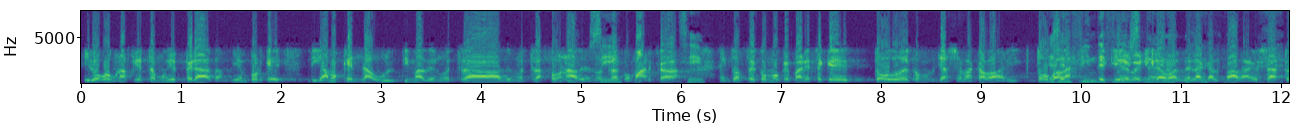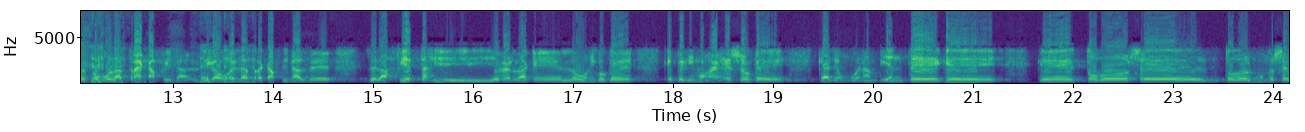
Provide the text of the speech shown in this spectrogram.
Y luego es una fiesta muy esperada también porque digamos que es la última de nuestra, de nuestra zona, de nuestra comarca. Entonces como que parece que todo es como ya se va a acabar y toda la gente quiere venir a Val de la Calzada. Exacto, es como la traca final, digamos, es la traca final de, de las fiestas y es verdad que lo único que, que pedimos es eso, que, que haya un buen ambiente, que que todo, todo el mundo se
